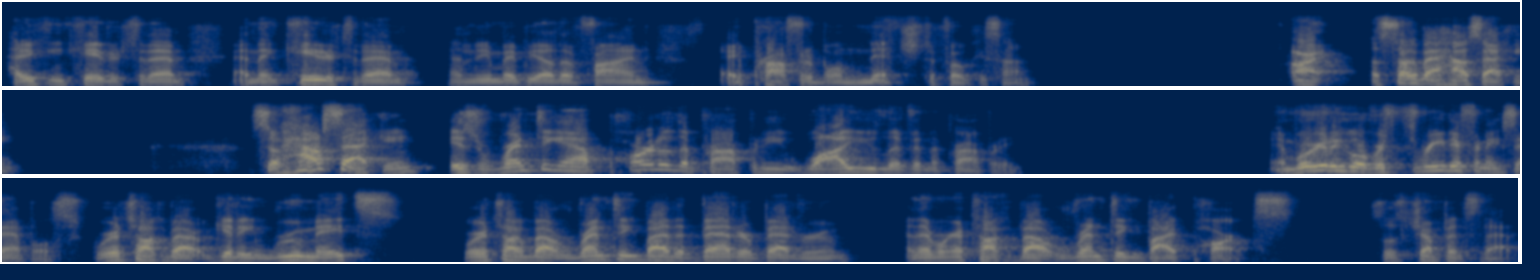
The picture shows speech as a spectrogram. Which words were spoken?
how you can cater to them, and then cater to them, and then you may be able to find a profitable niche to focus on. All right, let's talk about house hacking. So house hacking is renting out part of the property while you live in the property. And we're going to go over three different examples. We're going to talk about getting roommates. We're going to talk about renting by the bed or bedroom. And then we're going to talk about renting by parts. So let's jump into that.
